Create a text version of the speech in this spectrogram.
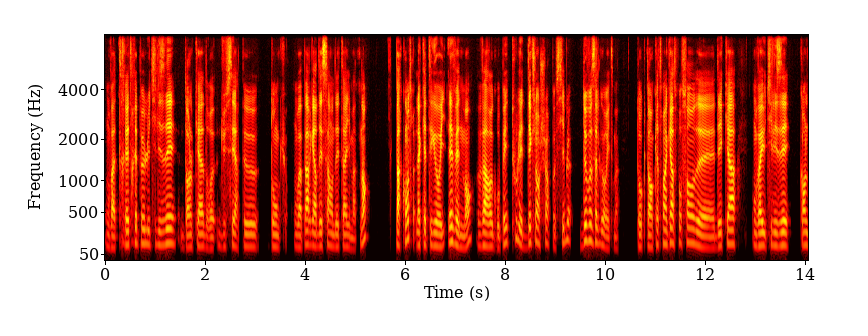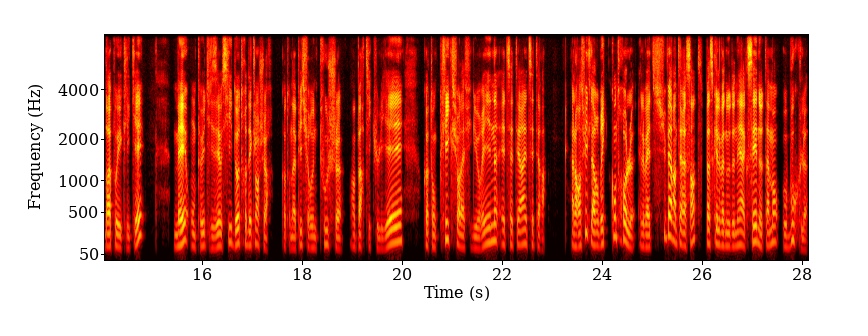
on va très très peu l'utiliser dans le cadre du CRPE, donc on va pas regarder ça en détail maintenant. Par contre, la catégorie événements va regrouper tous les déclencheurs possibles de vos algorithmes. Donc dans 95% des, cas, on va utiliser quand le drapeau est cliqué, mais on peut utiliser aussi d'autres déclencheurs. Quand on appuie sur une touche en particulier, quand on clique sur la figurine, etc. etc. Alors ensuite, la rubrique contrôle, elle va être super intéressante parce qu'elle va nous donner accès notamment aux boucles.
